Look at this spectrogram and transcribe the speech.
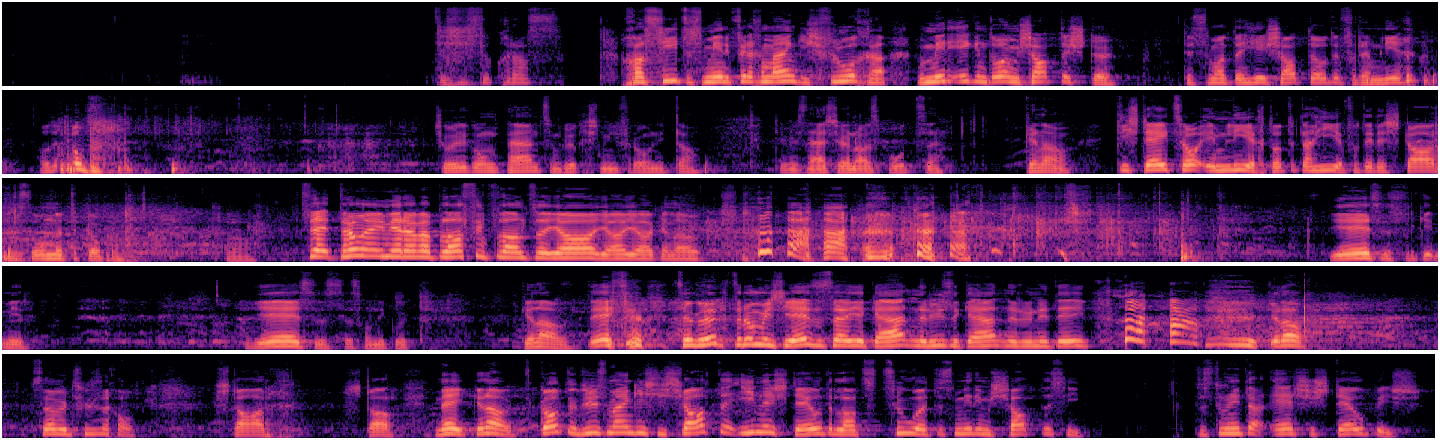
Das ist so krass. Kann sein, dass wir vielleicht manchmal fluchen, wo wir irgendwo im Schatten stehen. Das ist mal hier Schatten oder, vor dem Licht. Oder? Oh. Entschuldigung, Pan, zum Glück ist meine Frau nicht da. Die müssen erst schön alles putzen. Genau. Die steht so im Licht, oder? Da hier, von dieser starken Sonne da oben. Ja. Darum haben wir eine Plastikpflanze. Ja, ja, ja, genau. Jesus, vergib mir. Jesus, das kommt nicht gut. Genau. Zum Glück, darum ist Jesus euer Gärtner, unser Gärtner und nicht ich. genau. So wird es rauskommen. Stark. Stark. Nein, genau. Gott tut uns manchmal in Schatten reinstellen oder lässt zu, dass wir im Schatten sind. Dass du nicht an erster Stelle bist.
